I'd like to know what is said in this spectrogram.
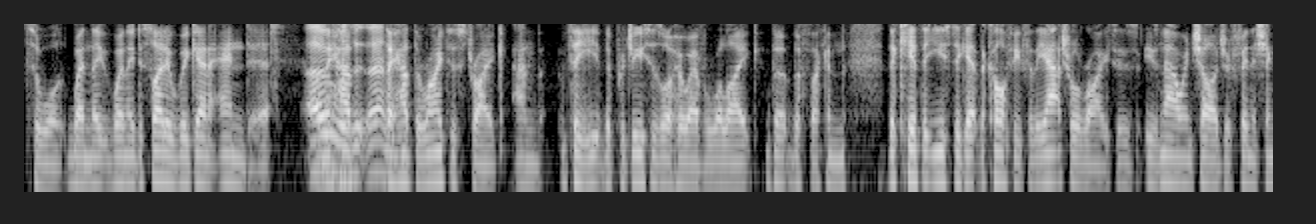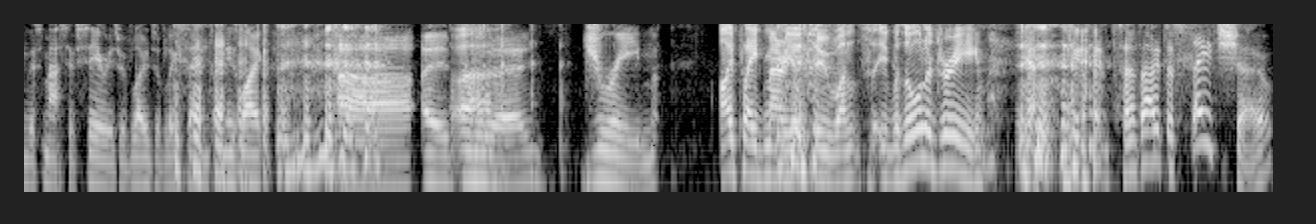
to when they when they decided we're going to end it. Oh, they was had, it then? They had the writers' strike, and the the producers or whoever were like the the fucking the kid that used to get the coffee for the actual writers is now in charge of finishing this massive series with loads of loose ends, and he's like, uh, a, uh, dream. I played Mario 2 once. It was all a dream. Turns out it's a stage show.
